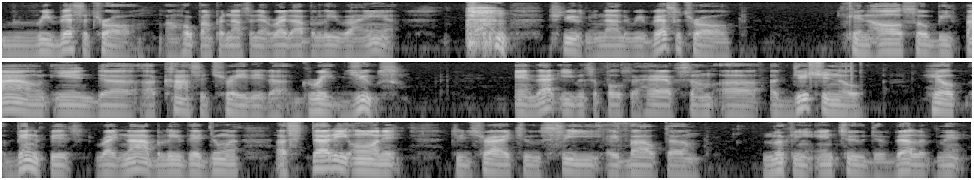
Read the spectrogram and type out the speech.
resveratrol, I hope I'm pronouncing that right, I believe I am. Excuse me. Now, the resveratrol can also be found in uh, a concentrated uh, grape juice and that even supposed to have some uh, additional health benefits. Right now, I believe they're doing a study on it to try to see about um, looking into development,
